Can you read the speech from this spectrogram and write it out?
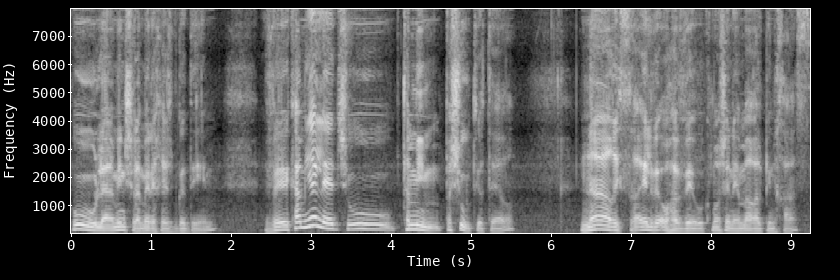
הוא להאמין שלמלך יש בגדים, וקם ילד שהוא תמים, פשוט יותר, נער ישראל ואוהביהו, כמו שנאמר על פנחס,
